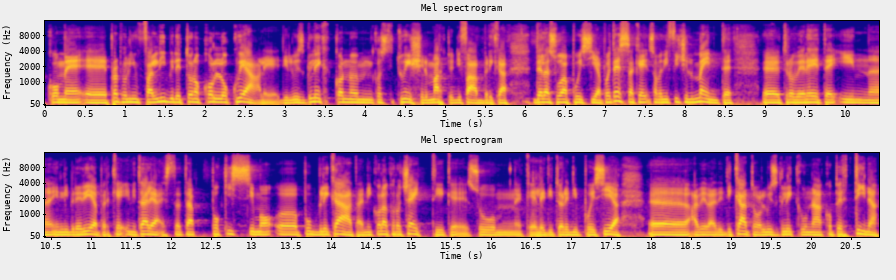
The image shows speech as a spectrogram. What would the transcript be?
come eh, proprio l'infallibile tono colloquiale di Luis Glick con, um, costituisce il marchio di fabbrica della sua poesia, poetessa che insomma difficilmente eh, troverete in, in, libreria perché in Italia è stata pochissimo uh, pubblicata. Nicola Crocetti, che, su, mm, che, è l'editore di poesia, eh, aveva dedicato a Luis Glick una copertina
